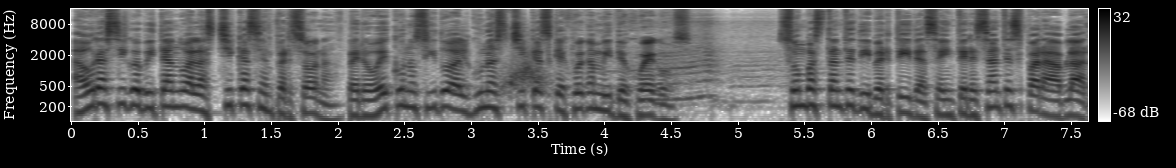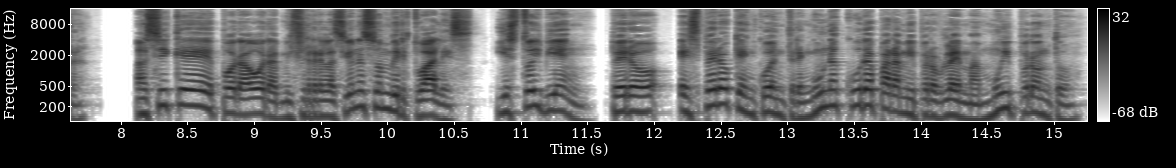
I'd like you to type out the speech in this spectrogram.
Ahora sigo evitando a las chicas en persona, pero he conocido a algunas chicas que juegan videojuegos. Son bastante divertidas e interesantes para hablar. Así que por ahora mis relaciones son virtuales y estoy bien, pero espero que encuentren una cura para mi problema muy pronto.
